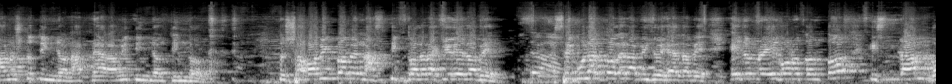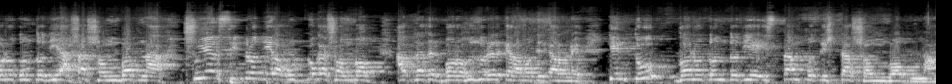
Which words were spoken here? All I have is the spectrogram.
মানুষ তো তিনজন, আপনি আর আমি তিনজন, তিন দল। তো স্বাভাবিকভাবে নাস্তিক দলেরা কি হয়ে যাবে? সেকুলার দলেরা বিজয় হয়ে যাবে। এই জন্য এই গণতন্ত্র ইসলাম গণতন্ত্র দিয়ে আসা সম্ভব না। সুয়ের ছিদ্র দিয়ে উদ্যোগা সম্ভব আপনাদের বড় হুজুরের কেরামতির কারণে। কিন্তু গণতন্ত্র দিয়ে ইসলাম প্রতিষ্ঠা সম্ভব না।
